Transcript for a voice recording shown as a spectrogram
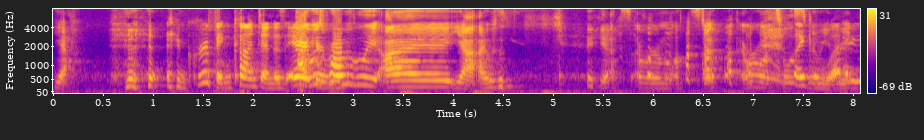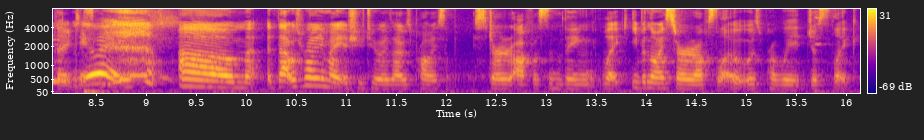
Yeah. Gripping content as Erica I was reads- probably I yeah I was yes everyone wants to everyone wants to listen like, to me what are read you things. doing? Um, that was probably my issue too. Is I was probably started off with something like even though I started off slow, it was probably just like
